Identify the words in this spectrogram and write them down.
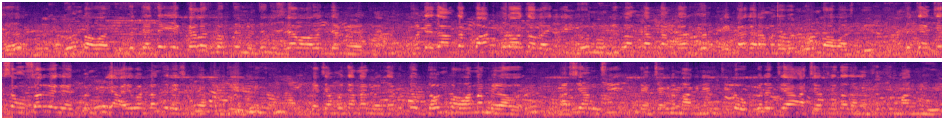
जर दोन भाव असतील तर त्याच्या एकालाच फक्त मिळते दुसऱ्या भावाला त्या मिळत नाही. मग त्याचा आमचा पाठपुरावा चालू आहे की दोन नोंदीत बांधकाम कामगार जर एका घरामध्ये जर दोन भाव असतील तर त्यांचे संसार वेगळे आहेत. पण मी आई वडिलांचं रेशन कार्ड त्यांचे एक त्याच्यामुळे त्यांना मिळते पण त्या दोन भावांना मिळावं अशी आमची त्यांच्याकडे मागणी आमची लवकरच या आचारसंहिता झाल्यानंतर ती मान्य होईल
